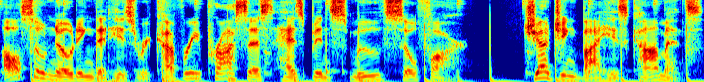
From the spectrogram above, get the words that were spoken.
also noting that his recovery process has been smooth so far. Judging by his comments,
